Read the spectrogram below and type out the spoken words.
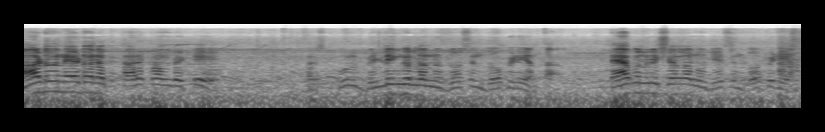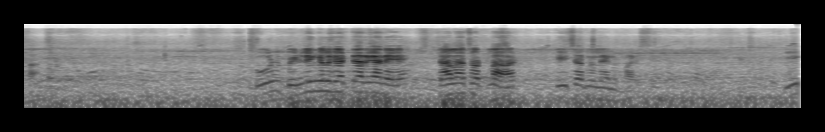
నాడు నేడు అనే ఒక కార్యక్రమం పెట్టి మరి స్కూల్ బిల్డింగుల్లో నువ్వు చూసిన దోపిడీ ఎంత? ట్యాబుల విషయంలో నువ్వు చేసిన దోపిడీ ఎంత? స్కూల్ బిల్డింగులు కట్టారు కానీ చాలా చోట్ల టీచర్లు లేని పరిస్థితి. ఈ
